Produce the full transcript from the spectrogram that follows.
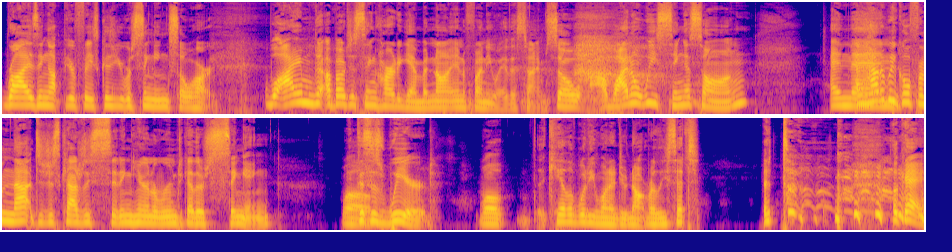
rising up your face because you were singing so hard. Well, I am about to sing hard again, but not in a funny way this time. So uh, why don't we sing a song? And then And how do we go from that to just casually sitting here in a room together singing? Well, This is weird. well, Caleb. What do you want to do? Not release it? okay.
